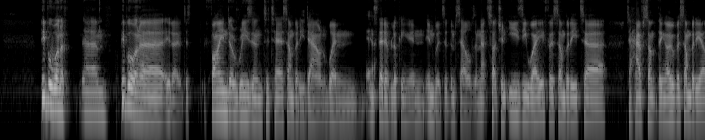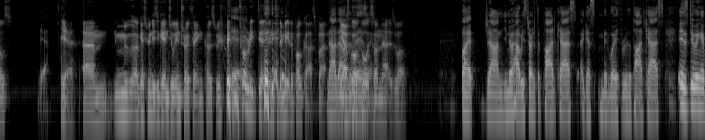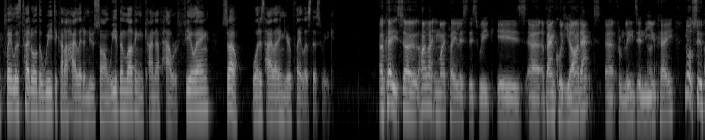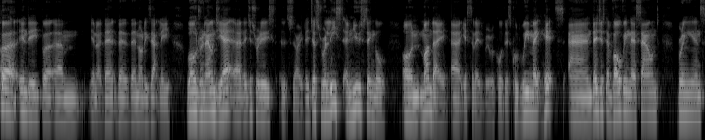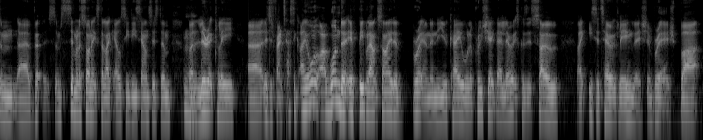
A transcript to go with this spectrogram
people want to um, people want to you know just find a reason to tear somebody down when Yeah. instead of looking in inwards at themselves, and that's such an easy way for somebody to to have something over somebody else. Yeah. Yeah, um, I guess we need to get into your intro thing because we Yeah. probably get into the meat of the podcast. But No, that yeah, I've got thoughts on that as well. But Jon, you know how we started the podcast, I guess midway through the podcast, is doing a playlist title of the week to kind of highlight a new song we've been loving and kind of how we're feeling. So, what is highlighting your playlist this week? Okay, so highlighting my playlist this week is uh, a band called Yard Act uh, from Leeds in the UK. Not super Okay. indie, but um, you know they're, they're they're not exactly world renowned yet. Uh, they just released sorry they just released a new single on Monday, uh, yesterday as we record this, called "We Make Hits," and they're just evolving their sound, bringing in some uh, v- some similar sonics to like LCD Soundsystem, but lyrically uh, they're just fantastic. I al- I wonder if people outside of Britain and the UK will appreciate their lyrics because it's so like esoterically English and British, but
